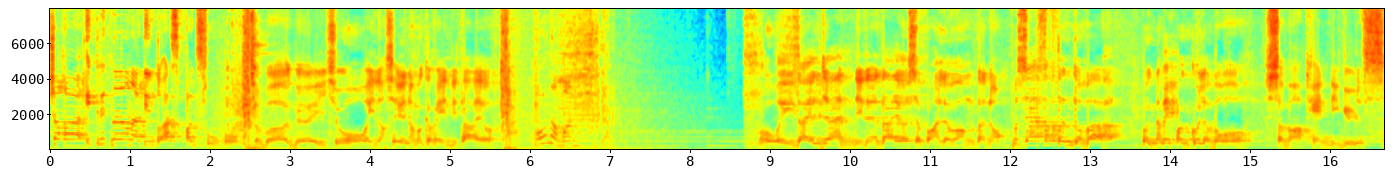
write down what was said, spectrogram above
Tsaka, itreat na lang natin to as pagsubok. Sa bagay, so okay lang sa'yo na magka-candy tayo. Oo naman. Okay, dahil dyan, dito na tayo sa pangalawang tanong. Masasaktan ka ba pag nakipag-collab ako sa mga candy girls?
